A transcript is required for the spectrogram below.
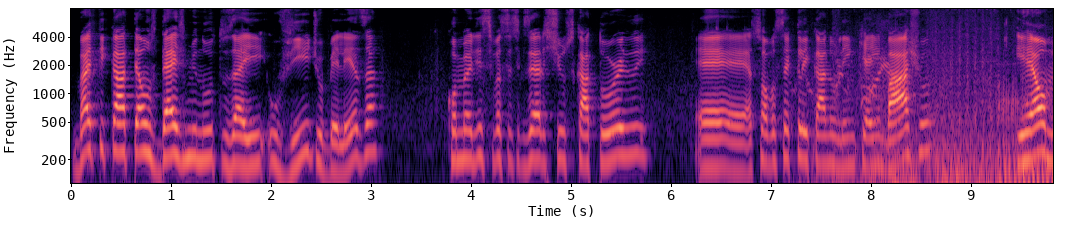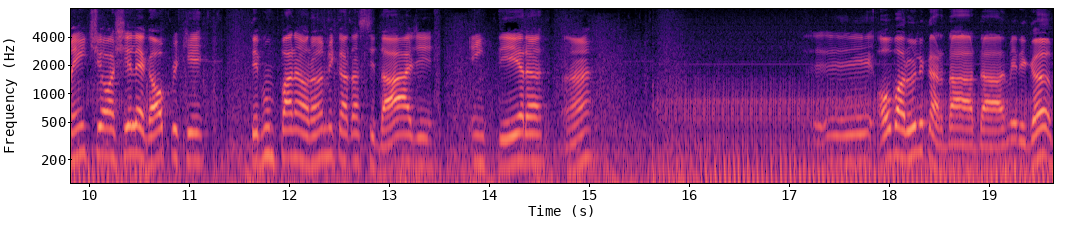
Vai ficar até uns 10 minutos aí o vídeo, beleza? Como eu disse, se vocês quiserem assistir os 14, é, é só você clicar no link aí embaixo. E realmente eu achei legal porque teve um panorâmica da cidade inteira, né? E... Olha o barulho, cara, da, da American.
